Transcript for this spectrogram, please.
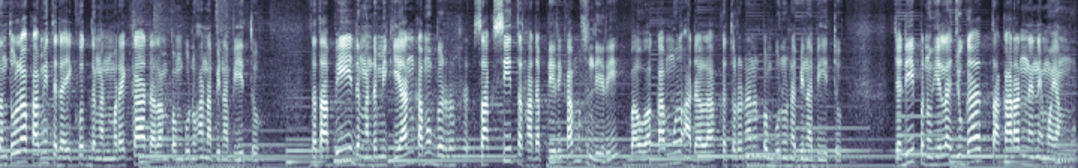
tentulah kami tidak ikut dengan mereka dalam pembunuhan nabi-nabi itu. Tetapi dengan demikian kamu bersaksi terhadap diri kamu sendiri bahwa kamu adalah keturunan pembunuh nabi-nabi itu. Jadi penuhilah juga takaran nenek moyangmu.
